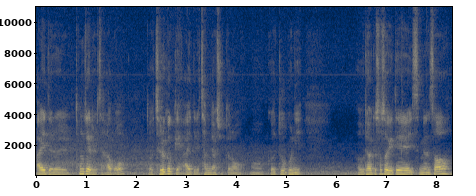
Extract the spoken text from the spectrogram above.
아이들을 통제를 잘하고 또 즐겁게 아이들이 참여할 수 있도록 어, 그 두 분이 우리 학교 소속이 되어 있으면서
